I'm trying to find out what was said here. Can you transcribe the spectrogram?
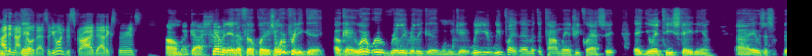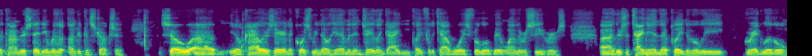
I did not know that. So do you want to describe that experience? Oh my gosh, seven NFL players, and we're pretty good. Okay, we're we're really really good. When we get we we played them at the Tom Landry Classic at UNT Stadium. Uh, it was a, the time their stadium was under construction. So uh, you know, Kyler's there, and of course we know him. And then Jalen Guyton played for the Cowboys for a little bit, one of the receivers. Uh, there's a tight end that played in the league, Greg Little,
